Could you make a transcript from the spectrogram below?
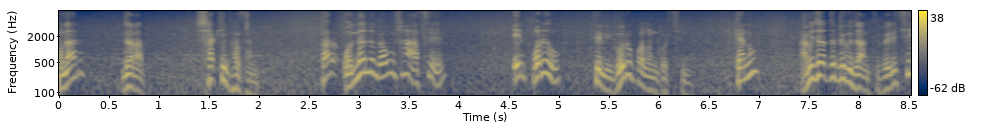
ওনার জনাব সাকিব হাসান। তার অন্যান্য ব্যবসা আছে। এরপরেও তিনি গরু পালন করছেন। কেন? আমি যতটুকু জানতে পেরেছি,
